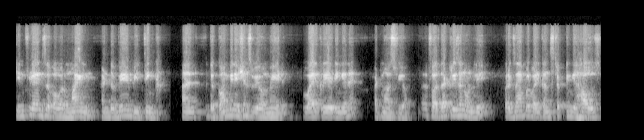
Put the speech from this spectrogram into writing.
influence of our mind and the way we think and the combinations we have made while creating an atmosphere. For that reason only, for example, while constructing a house,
